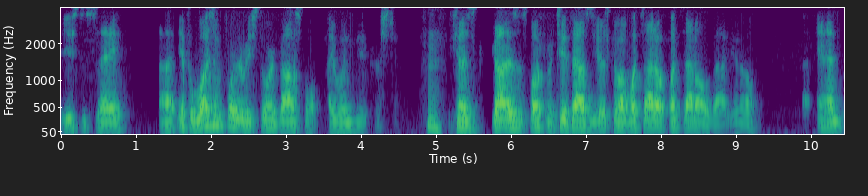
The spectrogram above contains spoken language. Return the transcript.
I used to say, uh, if it wasn't for the restored gospel, I wouldn't be a Christian. Hmm. Because God hasn't spoken for 2,000 years. Come on, what's that, what's that all about, you know? And,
